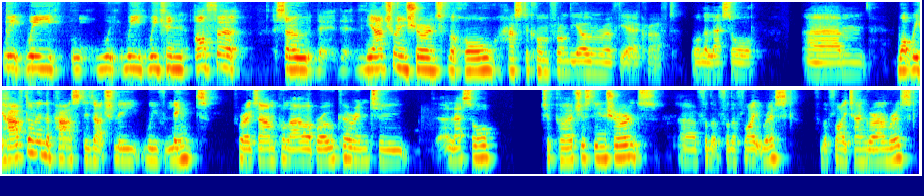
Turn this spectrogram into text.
we we we we we can offer so the, the actual insurance for the hull has to come from the owner of the aircraft or the lessor. Um, what we have done in the past is actually we've linked, for example, our broker into a lessor to purchase the insurance uh, for the for the flight risk, for the flight and ground risk.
